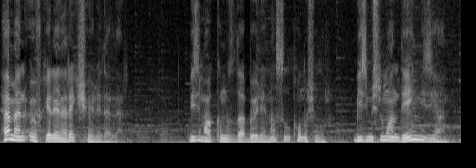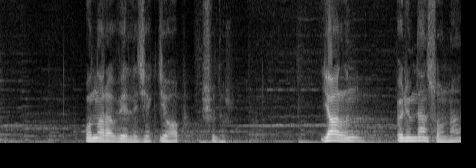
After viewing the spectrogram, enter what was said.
hemen öfkelenerek şöyle derler. Bizim hakkımızda böyle nasıl konuşulur? Biz Müslüman değil miyiz yani? Onlara verilecek cevap şudur. Yarın ölümden sonra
